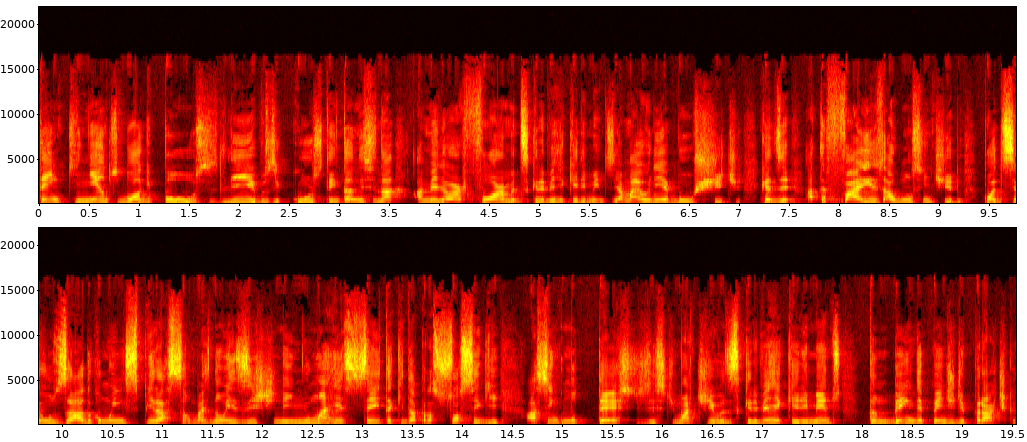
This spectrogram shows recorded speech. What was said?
tem 500 blog posts, livros e cursos tentando ensinar a melhor forma de escrever requerimentos. E a maioria é bullshit. Quer dizer, até faz algum sentido. Pode ser usado como inspiração, mas não existe nenhuma receita que dá para só seguir. Assim como testes, estimativas, escrever requerimentos também depende de prática.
